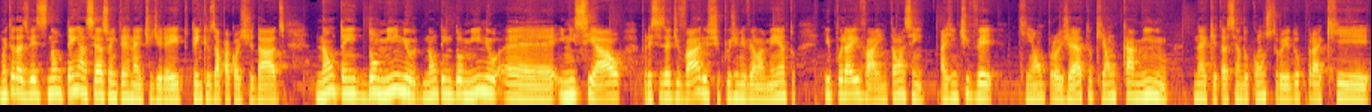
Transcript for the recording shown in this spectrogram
muitas das vezes não tem acesso à internet direito, tem que usar pacote de dados, não tem domínio, não tem domínio é, inicial, precisa de vários tipos de nivelamento e por aí vai. Então, assim, a gente vê que é um projeto, que é um caminho né, que está sendo construído para que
